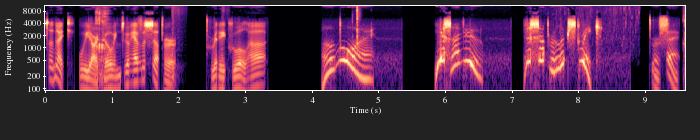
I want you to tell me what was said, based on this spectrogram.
Tonight, we are going to have a supper. Pretty cool, huh? Oh boy. Yes, I do. The supper looks great. Perfect.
